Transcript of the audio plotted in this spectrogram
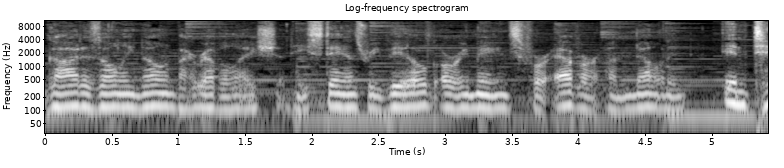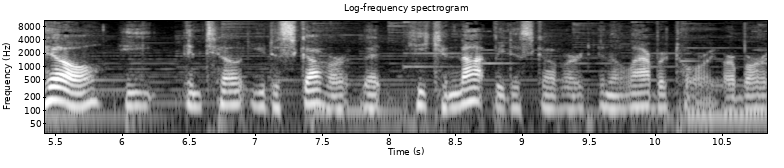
God is only known by revelation. He stands revealed or remains forever unknown until he until you discover that he cannot be discovered in a laboratory or by,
